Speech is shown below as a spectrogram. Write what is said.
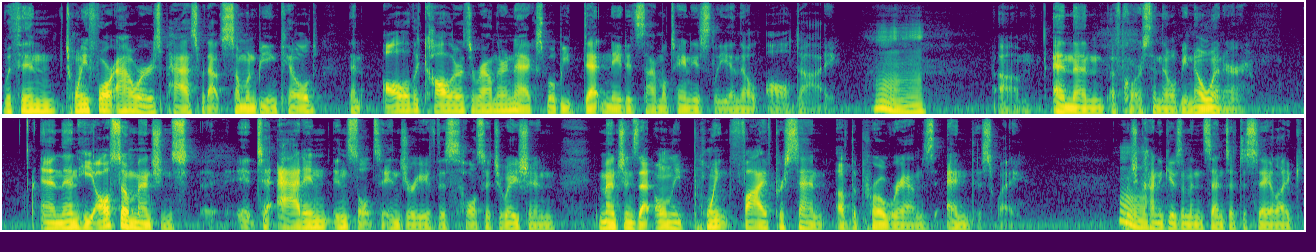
within 24 hours pass without someone being killed, then all of the collars around their necks will be detonated simultaneously and they'll all die. Um, and then, of course, then there will be no winner. And then he also mentions uh, it, to add in insult to injury of this whole situation, mentions that only 0.5% of the programs end this way, which hmm. kind of gives him an incentive to say, like,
